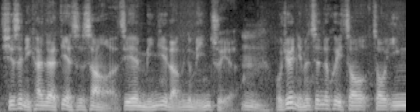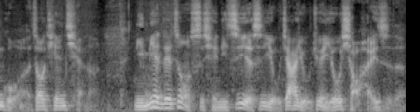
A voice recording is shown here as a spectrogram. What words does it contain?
其实你看在电视上啊，这些民进党那个名嘴啊，嗯，我觉得你们真的会遭遭因果，遭天谴了。你面对这种事情，你自己也是有家有眷有小孩子的，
